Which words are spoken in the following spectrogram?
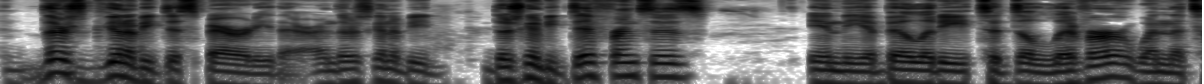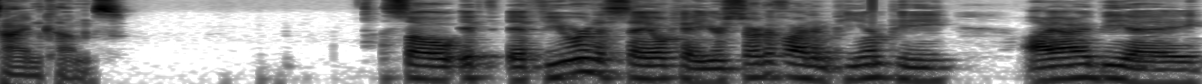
there's going to be disparity there and there's going to be there's going to be differences in the ability to deliver when the time comes so if, if you were to say okay you're certified in pmp iiba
